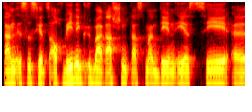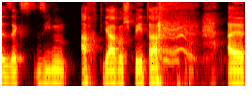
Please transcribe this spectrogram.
dann ist es jetzt auch wenig überraschend, dass man den ESC äh, sechs, sieben, acht Jahre später, äh,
